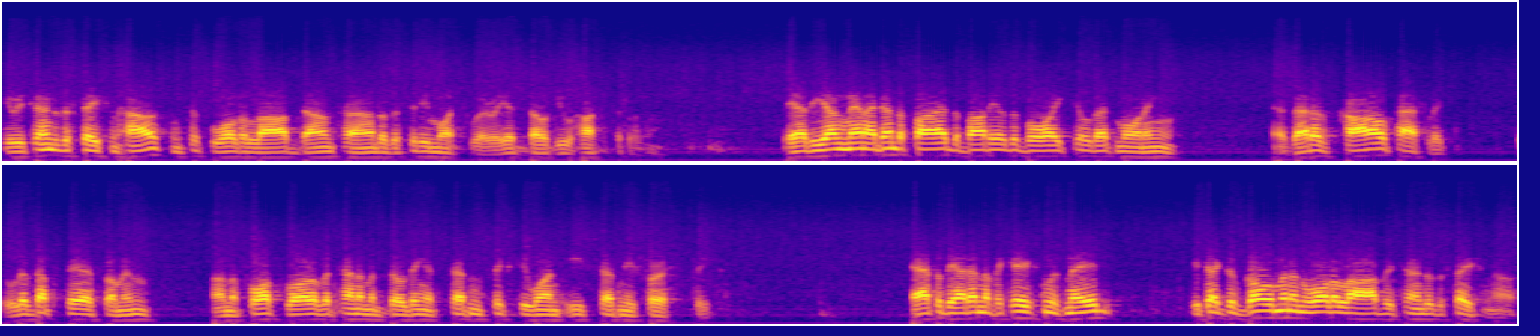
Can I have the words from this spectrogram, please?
He returned to the station house and took Walter Lobb downtown to the city mortuary at Bellevue Hospital. There, the young man identified the body of the boy killed that morning as that of Carl Paslick, who lived upstairs from him on the fourth floor of a tenement building at 761 East 71st Street. After the identification was made, Detective Goldman and Walter Lobb returned to the station house.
